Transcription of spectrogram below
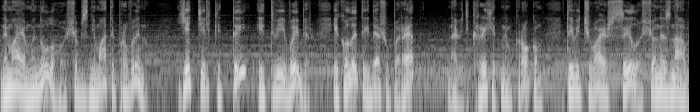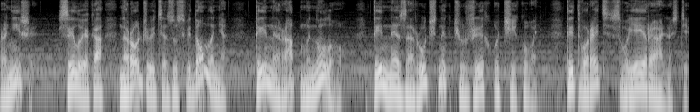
Немає минулого, щоб знімати провину. Є тільки ти і твій вибір. І коли ти йдеш уперед, навіть крихітним кроком, ти відчуваєш силу, що не знав раніше, силу, яка народжується з усвідомлення, ти не раб минулого, ти не заручник чужих очікувань, ти творець своєї реальності.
